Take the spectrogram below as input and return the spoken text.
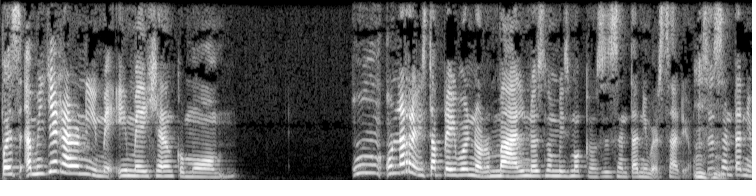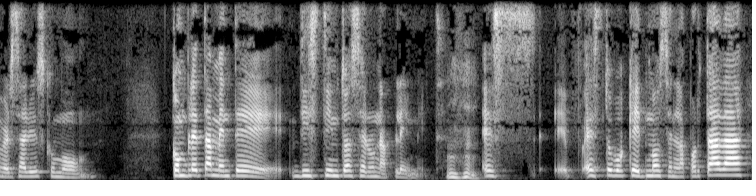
Pues a mí llegaron y me, y me dijeron como, una revista Playboy normal no es lo mismo que un 60 aniversario. Un 60 aniversario es como completamente distinto a ser una Playmate. es, eh, estuvo Kate Moss en la portada,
